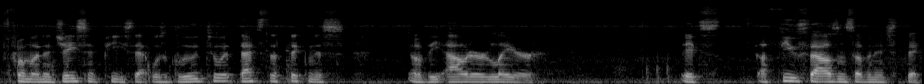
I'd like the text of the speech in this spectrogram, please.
from an adjacent piece that was glued to it. That's the thickness of the outer layer. It's a few thousandths of an inch thick.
